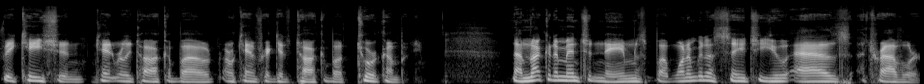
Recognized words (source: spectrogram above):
vacation, can't really talk about or can't forget to talk about tour company. Now, I'm not going to mention names, but what I'm going to say to you as a traveler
